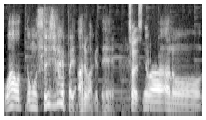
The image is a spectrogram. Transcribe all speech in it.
わおと思う数字はやっぱりあるわけで、そうですね。それは、あの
